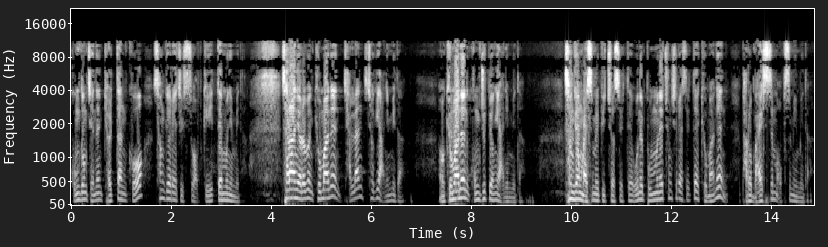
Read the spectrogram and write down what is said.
공동체는 결단코 성결해질 수 없기 때문입니다. 사랑하는 여러분, 교만은 잘난 척이 아닙니다. 어, 교만은 공주병이 아닙니다. 성경 말씀을 비추었을 때, 오늘 본문에 충실했을 때 교만은 바로 말씀 없음입니다.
